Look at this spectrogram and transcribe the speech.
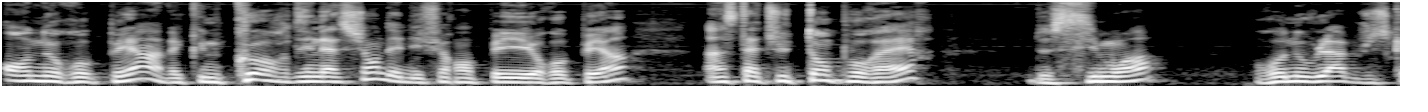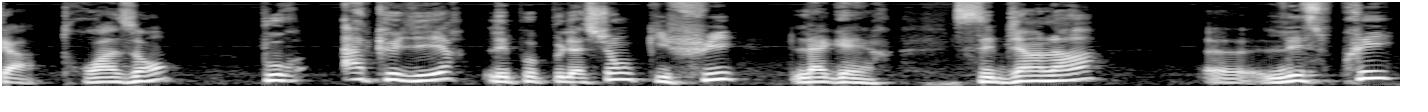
en européen, avec une coordination des différents pays européens, un statut temporaire de six mois, renouvelable jusqu'à trois ans, pour accueillir les populations qui fuient la guerre. C'est bien là l'esprit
